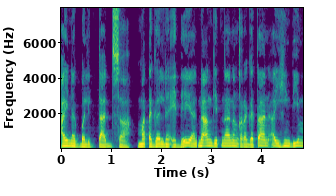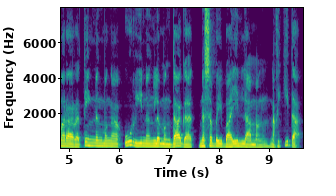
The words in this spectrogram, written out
ay nagbaligtad sa matagal na ideya na ang gitna ng karagatan ay hindi mararating ng mga uri ng lamang dagat na sa baybayin lamang nakikita.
